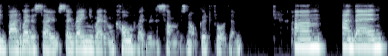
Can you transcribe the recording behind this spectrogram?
in, bad weather. So, so rainy weather and cold weather in the summer is not good for them. Um, and then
